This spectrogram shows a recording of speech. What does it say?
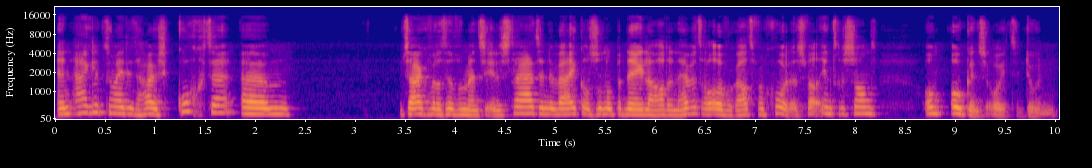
En eigenlijk toen wij dit huis kochten, um, zagen we dat heel veel mensen in de straat, in de wijk al zonnepanelen hadden. En hebben we het er al over gehad van, goh, dat is wel interessant om ook eens ooit te doen.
